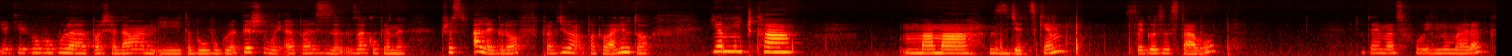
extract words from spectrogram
jakiego w ogóle posiadałam i to był w ogóle pierwszy mój LPS z- zakupiony przez Allegro w prawdziwym opakowaniu, to jamniczka mama z dzieckiem z tego zestawu. Tutaj ma swój numerek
